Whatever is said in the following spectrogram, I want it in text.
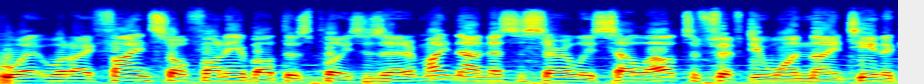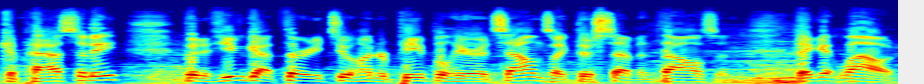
What, what I find so funny about this place is that it might not necessarily sell out to 5119 at capacity, but if you've got 3,200 people here, it sounds like there's 7,000. They get loud.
